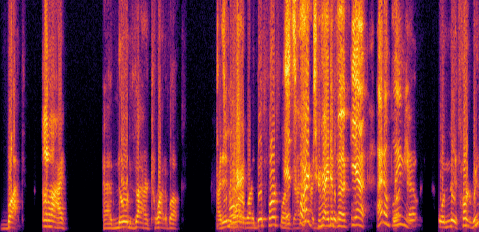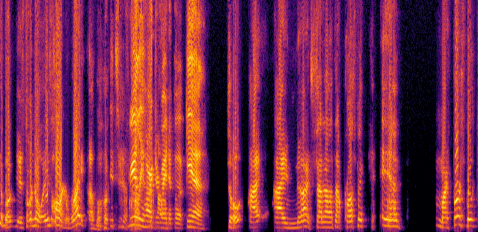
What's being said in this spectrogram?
but I have no desire to write a book. I It's didn't hard. want to write this first one. It's I- hard I to write a book. Yeah, I don't blame Well, you. Well, it's hard to read a book. It's hard, no, it's hard to write a book. It's really hard to write a book. Yeah. So I I'm not excited about that prospect. And my first book,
